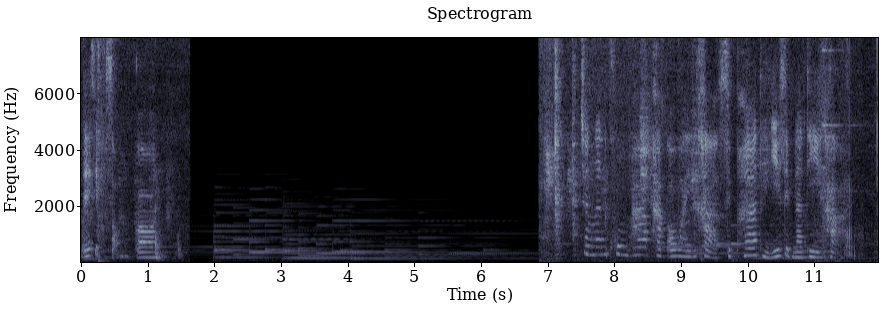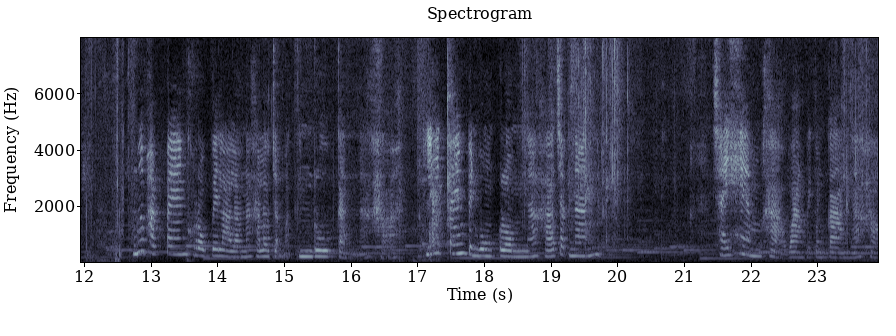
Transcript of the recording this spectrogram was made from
ได้ 12 ก้อนจากนั้นคุมผ้าพักเอาไว้ค่ะ 15-20 นาทีค่ะ เมื่อพักแป้งครบเวลาแล้วนะคะ เราจะมาขึ้นรูปกันนะคะรีดแป้งเป็นวงกลมนะคะ จากนั้น ใช้แฮมค่ะวางไปตรงกลางนะคะ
